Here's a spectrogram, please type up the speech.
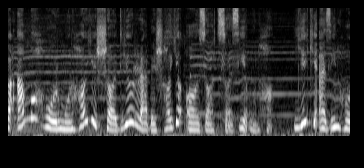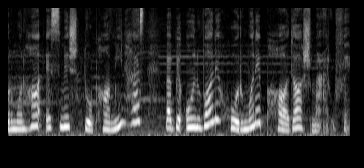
ایم اما هورمون های شادی و روش های آزادسازی اونها. یکی از این هورمون ها اسمش دوپامین هست و به عنوان هورمون پاداش معروفه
